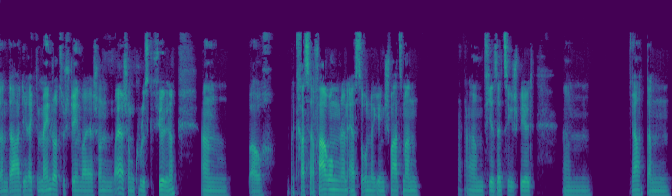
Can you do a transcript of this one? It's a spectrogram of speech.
dann da direkt im Main Draw zu stehen, war ja schon, war ja schon ein cooles Gefühl, ne? Ähm, war auch eine krasse Erfahrung. Dann erste Runde gegen Schwarzmann, mhm. ähm, vier Sätze gespielt. Ähm, ja, dann.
